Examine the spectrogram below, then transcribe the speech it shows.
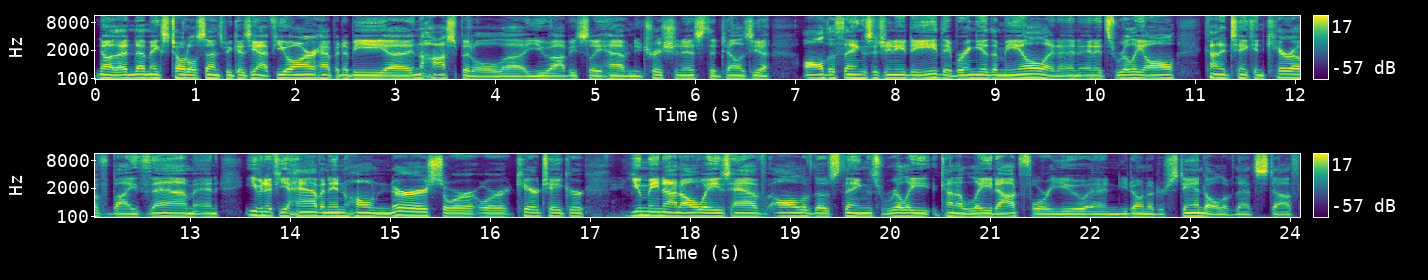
no, that, that makes total sense because yeah, if you are happen to be uh, in the hospital, uh, you obviously have nutritionists that tells you all the things that you need to eat. They bring you the meal, and and, and it's really all kind of taken care of by them. And even if you have an in-home nurse or or caretaker, you may not always have all of those things really kind of laid out for you, and you don't understand all of that stuff.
